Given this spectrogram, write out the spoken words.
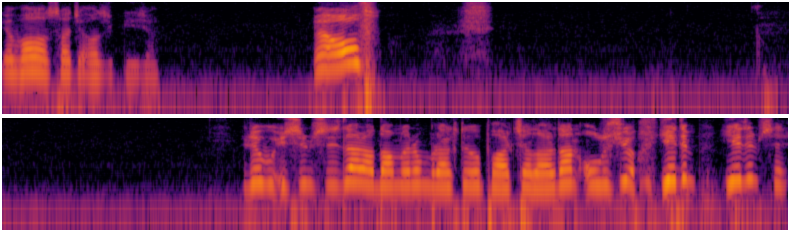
Ya valla sadece azıcık yiyeceğim. Ya of. Bir de bu isimsizler adamların bıraktığı parçalardan oluşuyor. Yedim, yedim seni.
